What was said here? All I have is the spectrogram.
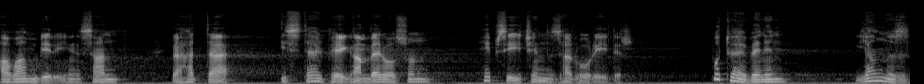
avam bir insan ve hatta ister peygamber olsun hepsi için zaruridir. Bu tövbenin yalnız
